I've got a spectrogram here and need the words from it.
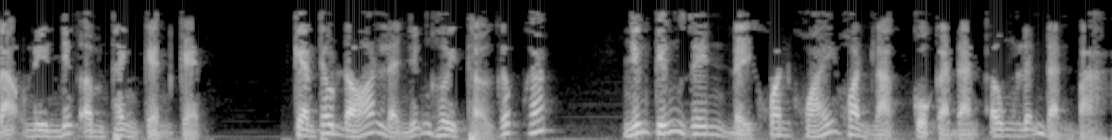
tạo nên những âm thanh kèn kẹt. Kèm theo đó là những hơi thở gấp gáp, những tiếng rên đầy khoan khoái hoan lạc của cả đàn ông lẫn đàn bà.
